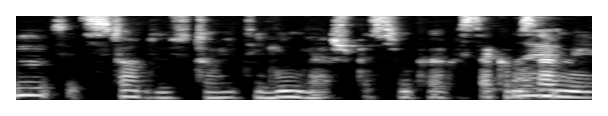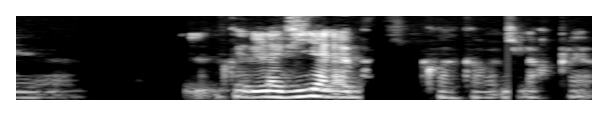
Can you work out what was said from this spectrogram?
Mmh. cette histoire de storytelling, là, je sais pas si on peut appeler ça comme ça, mais euh, la vie à la boutique, quoi, quand même, qui leur plaît.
